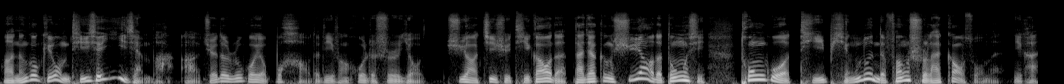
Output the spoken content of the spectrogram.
啊、能够给我们提一些意见吧。啊，觉得如果有不好的地方，或者是有需要继续提高的，大家更需要的东西，通过提评论的方式来告诉我们。你看，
